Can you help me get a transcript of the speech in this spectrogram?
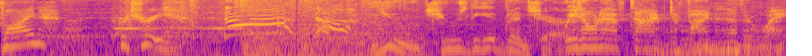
Vine retreat. tree? You choose the adventure. We don't have time to find another way.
